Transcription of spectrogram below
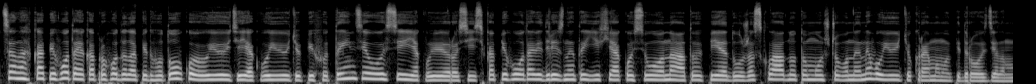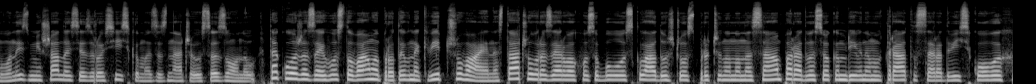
Це легка піхота, яка проходила підготовку. Воюють як воюють у піхотинці. Усі як воює російська піхота. Відрізнити їх якось у натовпі дуже складно, тому що вони не воюють окремими підрозділами. Вони змішалися з російськими, зазначив Сазонов. Також за його словами, противник відчуває нестачу в резервах особового складу, що спричинено насамперед високим рівнем втрат серед військових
